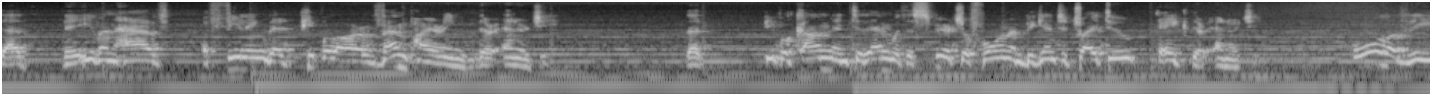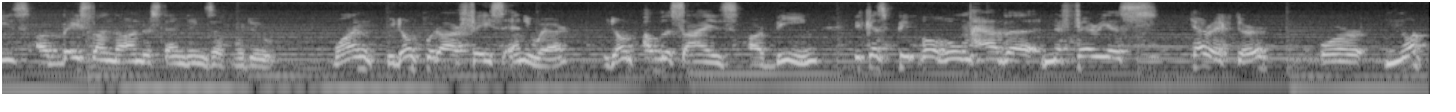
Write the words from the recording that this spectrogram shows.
that they even have a feeling that people are vampiring their energy, that people come into them with a spiritual form and begin to try to take their energy. All of these are based on the understandings of wudu. One, we don't put our face anywhere, we don't publicize our being because people whom have a nefarious character or not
